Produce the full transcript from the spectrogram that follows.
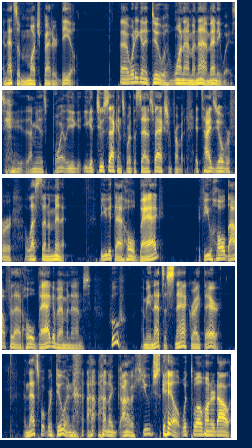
and that's a much better deal. Uh, what are you going to do with one M&M anyways? I mean, it's pointless. You get, you get two seconds worth of satisfaction from it. It tides you over for less than a minute. But you get that whole bag. If you hold out for that whole bag of M&Ms, whew, I mean, that's a snack right there. And that's what we're doing on a, on a huge scale with $1,200.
